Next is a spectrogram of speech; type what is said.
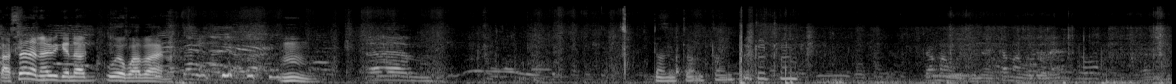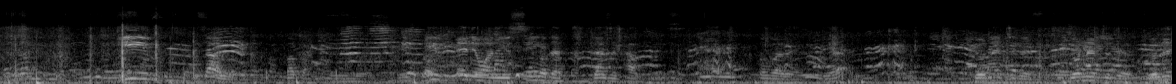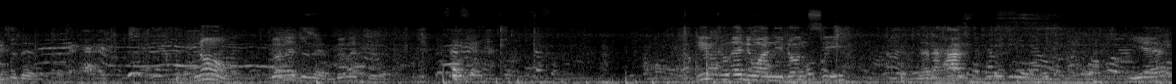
kaseera nayo bigenda kuweebwa abaana Give sorry, Papa. Give anyone you see that doesn't have this over there. Yeah. Donate to them. Donate to them. Donate to them. No. Donate to them. Donate to them. Give to anyone you don't see that has this. Yeah.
